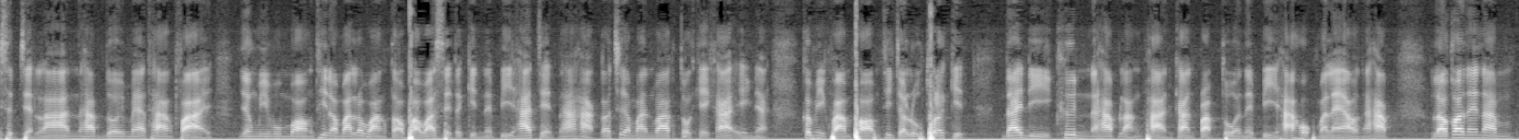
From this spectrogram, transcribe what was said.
327 ล้านนะครับ โดยแม้ทางฝ่ายยังมีมุมมองที่ระมัดระวังต่อภาวะเศรษฐกิจในปี 57 นะหากก็เชื่อมั่นว่าตัวเคคาเองเนี่ย ก็มีความพร้อมที่จะลุกธุรกิจได้ดีขึ้นนะครับ หลังผ่านการปรับตัวในปี 56 มาแล้วนะครับ เราก็แนะนำ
